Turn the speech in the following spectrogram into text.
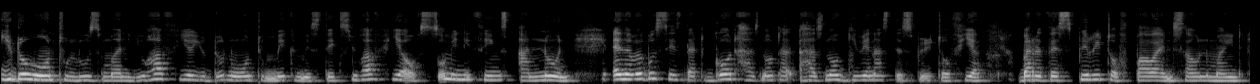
you don't want to lose money. You have fear, you don't want to make mistakes. You have fear of so many things unknown. And the Bible says that God has not has not given us the spirit of fear, but the spirit of power and sound mind.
